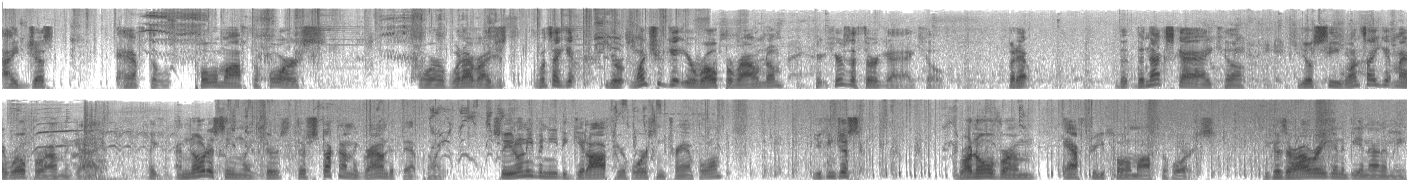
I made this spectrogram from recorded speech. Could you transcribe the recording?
I just have to pull them off the horse or whatever. I just once I get your once you get your rope around them. Here, here's the third guy I killed, but at the the next guy I kill, you'll see once I get my rope around the guy, like I'm noticing like there's they're stuck on the ground at that point. So you don't even need to get off your horse and trample them. You can just run over them after you pull them off the horse because they're already going to be an enemy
